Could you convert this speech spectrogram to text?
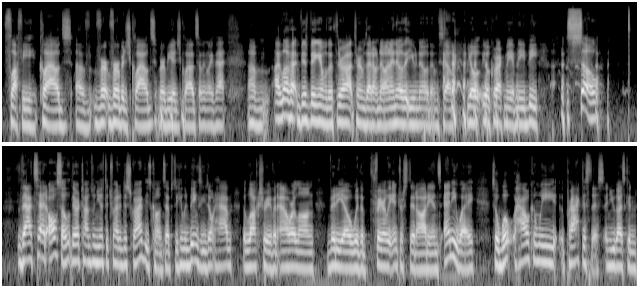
fluffy clouds of ver- verbiage clouds, verbiage clouds, something like that. Um, I love just being able to throw out terms I don't know, and I know that you know them, so you'll you'll correct me if need be. So. That said, also, there are times when you have to try to describe these concepts to human beings. and You don't have the luxury of an hour long video with a fairly interested audience anyway. So, what, how can we practice this? And you guys can,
